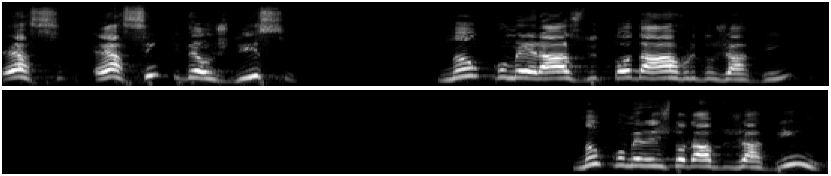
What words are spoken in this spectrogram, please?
É assim, é assim que Deus disse: Não comerás de toda árvore do jardim, Não comereis de toda árvore do jardim?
